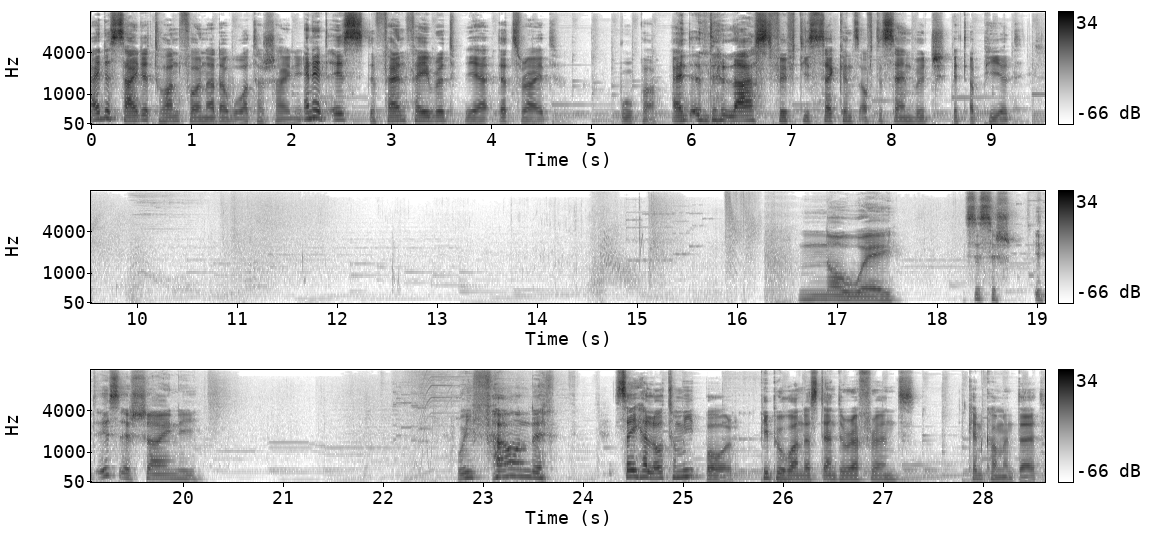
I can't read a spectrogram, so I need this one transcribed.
I decided to hunt for another water shiny and it is the fan favorite, yeah that's right, Wooper. And in the last 50 seconds of the sandwich it appeared. No way. Is this a it is a shiny. We found it. Say hello to Meatball. People who understand the reference can comment that.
